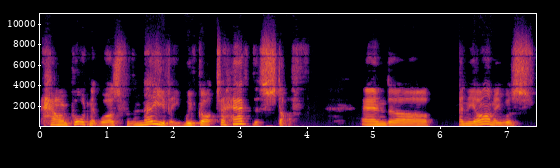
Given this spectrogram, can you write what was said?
how important it was for the Navy. We've got to have this stuff. And, uh, and the Army was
